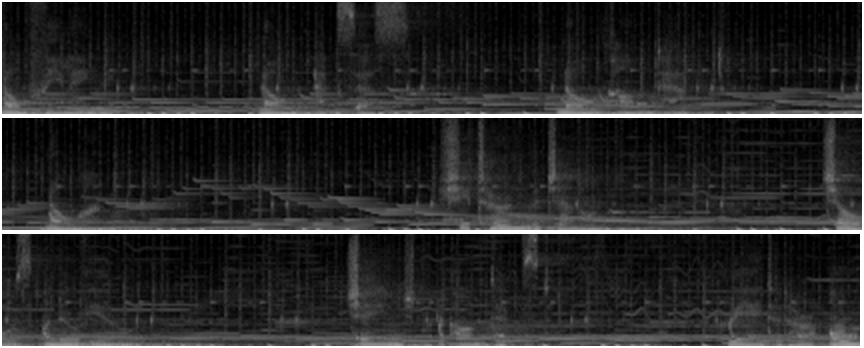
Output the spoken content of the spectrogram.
no feeling, no access, no contact, no one, she turned the channel, chose a new view, changed the context. Created her own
